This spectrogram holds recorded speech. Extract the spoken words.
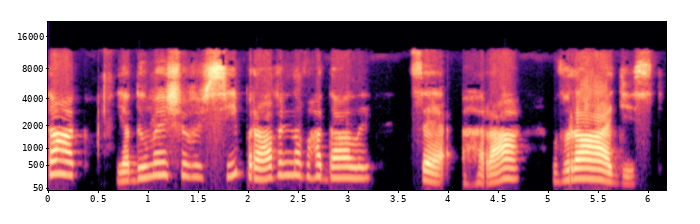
Так, я думаю, що ви всі правильно вгадали. Це гра в радість,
